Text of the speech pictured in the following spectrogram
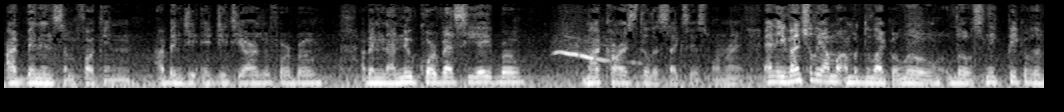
I've been in some fucking I've been G- in GTRs before, bro. I've been in that new Corvette C8, bro. My car is still the sexiest one, right? And eventually, I'm, I'm gonna do like a little a little sneak peek of the.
